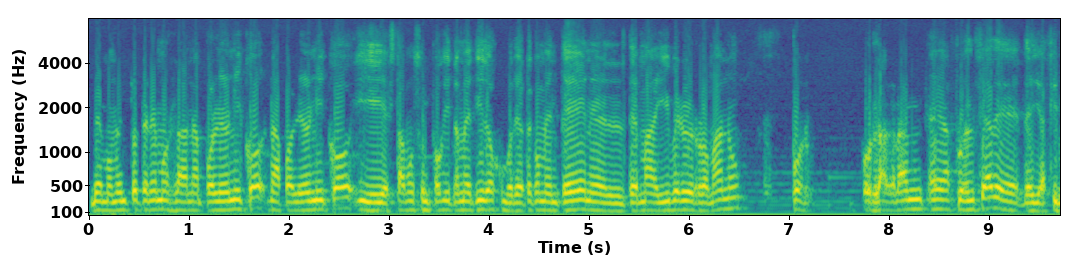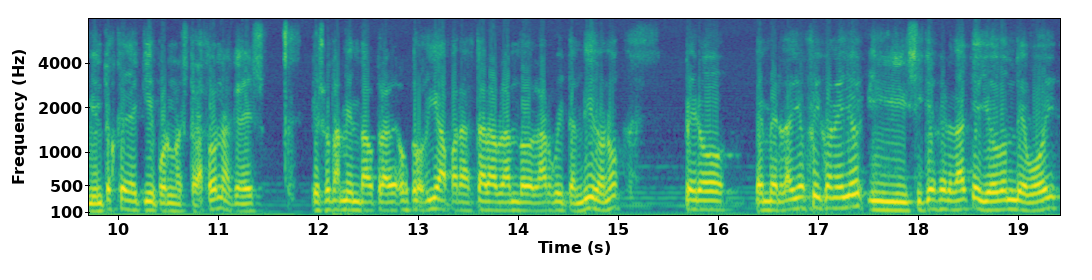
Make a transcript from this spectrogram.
de momento tenemos la Napoleónico, Napoleónico y estamos un poquito metidos, como ya te comenté, en el tema íbero y romano, por, por la gran eh, afluencia de, yacimientos que hay aquí por nuestra zona, que es que eso también da otra, otro día para estar hablando largo y tendido, ¿no? Pero en verdad yo fui con ellos y sí que es verdad que yo donde voy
